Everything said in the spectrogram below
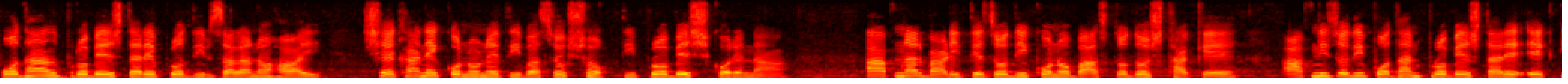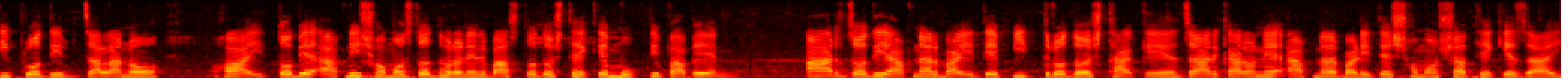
প্রধান প্রবেশদ্বারে প্রদীপ জ্বালানো হয়। সেখানে কোনো নেতিবাচক শক্তি প্রবেশ করে না। আপনার বাড়িতে যদি কোনো বাস্তুদোষ থাকে, আপনি যদি প্রধান প্রবেশদ্বারে একটি প্রদীপ জ্বালানো হয়, তবে আপনি সমস্ত ধরনের বাস্তুদোষ থেকে মুক্তি পাবেন। আর যদি আপনার বাড়িতে পিতৃদোষ থাকে, যার কারণে আপনার বাড়িতে সমস্যা থেকে যায়,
